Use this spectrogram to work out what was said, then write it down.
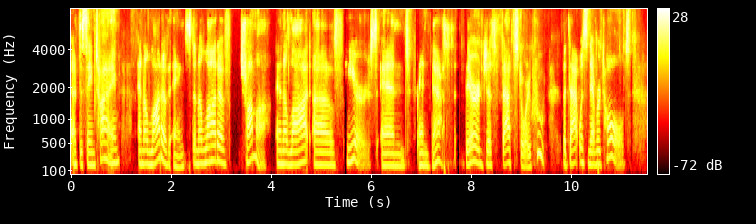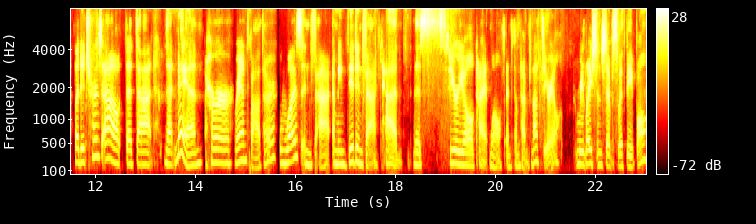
at the same time and a lot of angst and a lot of trauma and a lot of tears and and death. They're just that story. Whew, but that was never told. But it turns out that that that man, her grandfather, was in fact, I mean, did in fact had this serial kind, well, and sometimes not serial relationships with people.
